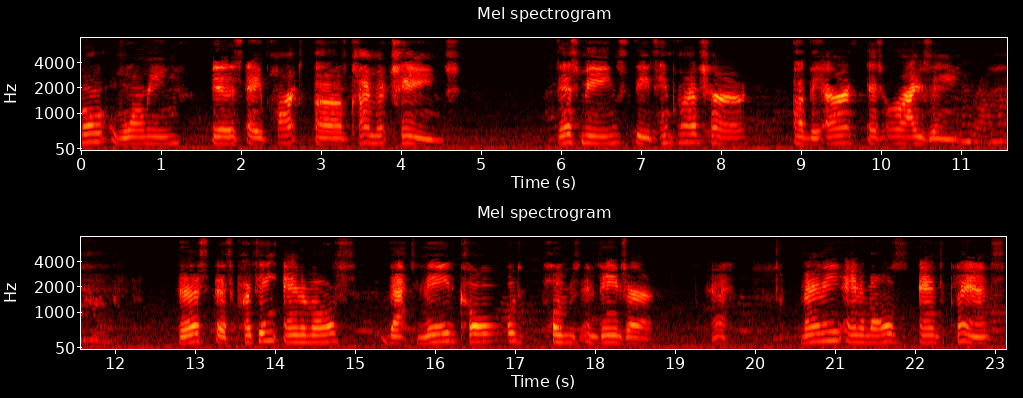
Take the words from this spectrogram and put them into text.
Global warming is a part of climate change. This means the temperature of the earth is rising. This is putting animals that need cold homes in danger. Many animals and plants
